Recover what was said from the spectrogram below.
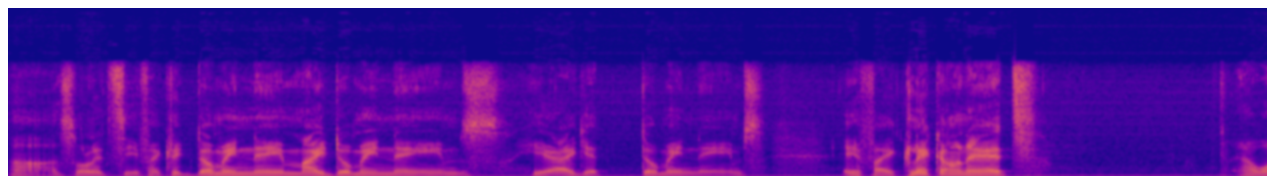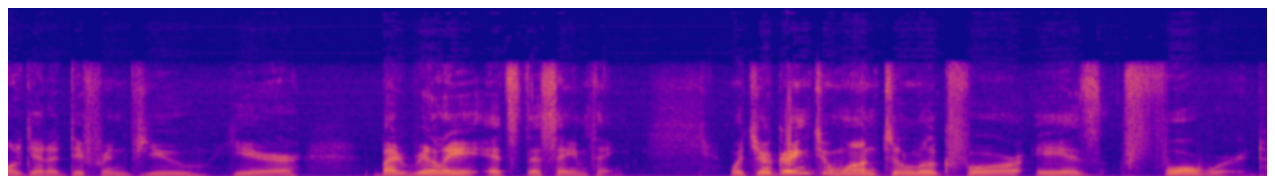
Uh, so let's see, if I click domain name, my domain names, here I get domain names. If I click on it, I will get a different view here, but really it's the same thing. What you're going to want to look for is forward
